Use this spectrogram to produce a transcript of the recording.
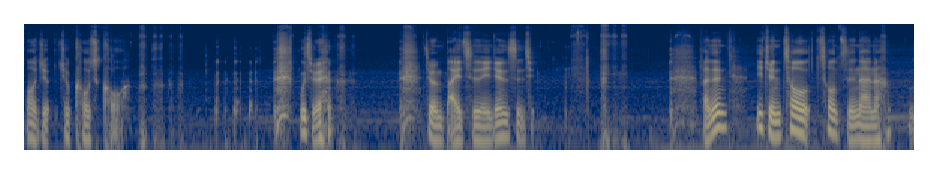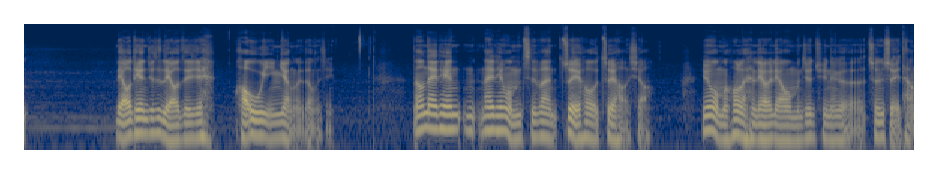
哦，就就 Costco 啊，不觉得就很白痴的一件事情？反正。”一群臭臭直男啊，聊天就是聊这些毫无营养的东西。然后那天那天我们吃饭，最后最好笑，因为我们后来聊一聊，我们就去那个春水堂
